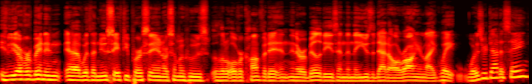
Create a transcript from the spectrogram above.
if you've ever been in uh, with a new safety person or someone who's a little overconfident in, in their abilities, and then they use the data all wrong, you're like, wait, what is your data saying?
